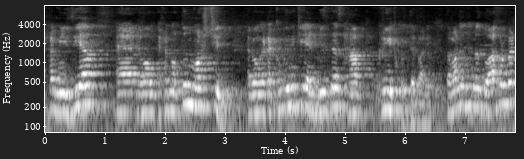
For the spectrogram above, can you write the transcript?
একটা মিউজিয়াম এবং একটা নতুন মসজিদ এবং একটা community and business hub create করতে পারি। তো আমাদের জন্য দোয়া করবেন।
